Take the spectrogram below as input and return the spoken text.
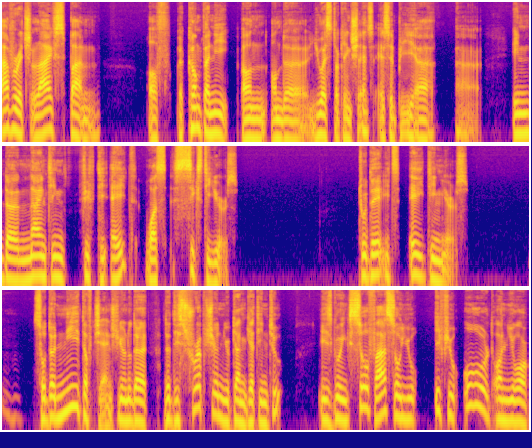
average lifespan of a company on on the U.S. stock exchange S&P uh, uh, in the 1958 was 60 years. Today it's 18 years. Mm-hmm. So the need of change, you know, the the disruption you can get into, is going so fast. So you, if you hold on your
